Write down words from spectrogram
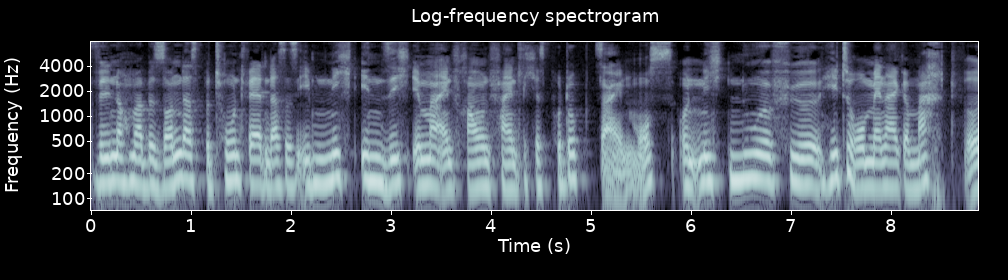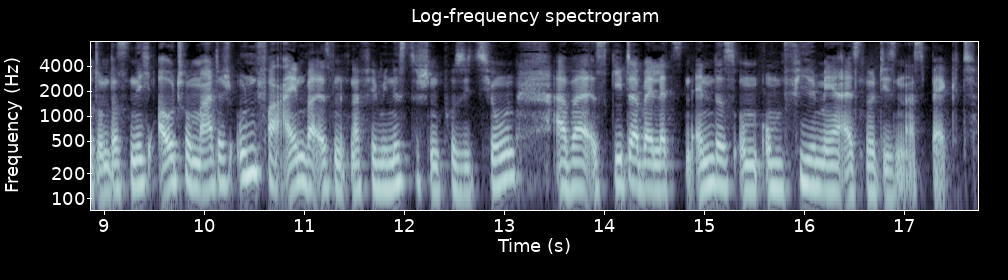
will nochmal besonders betont werden, dass es eben nicht in sich immer ein frauenfeindliches Produkt sein muss und nicht nur für Heteromänner gemacht wird und das nicht automatisch unvereinbar ist mit einer feministischen Position. Aber es geht dabei letzten Endes um, um viel mehr als nur diesen Aspekt.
